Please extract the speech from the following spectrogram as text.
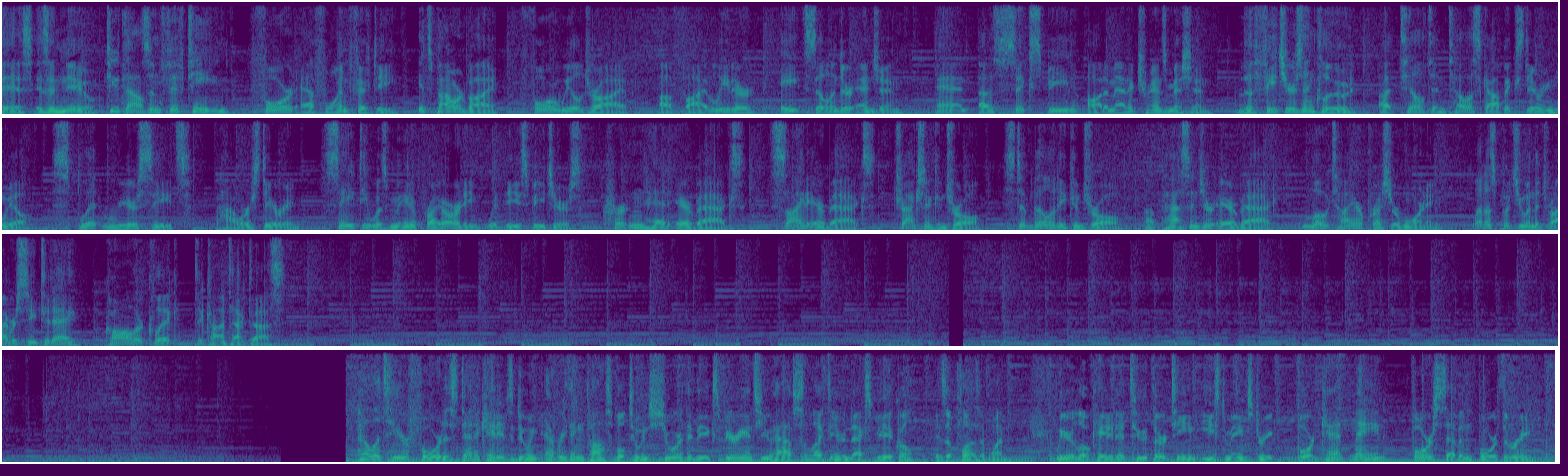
This is a new 2015 Ford F-150. It's powered by four-wheel drive, a 5-liter, 8-cylinder engine, and a 6-speed automatic transmission. The features include a tilt and telescopic steering wheel, split rear seats, power steering. Safety was made a priority with these features. Curtain head airbags, side airbags, traction control, stability control, a passenger airbag, low tire pressure warning. Let us put you in the driver's seat today. Call or click to contact us. Pelletier Ford is dedicated to doing everything possible to ensure that the experience you have selecting your next vehicle is a pleasant one. We are located at 213 East Main Street, Fort Kent, Maine 4743.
